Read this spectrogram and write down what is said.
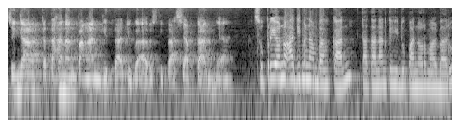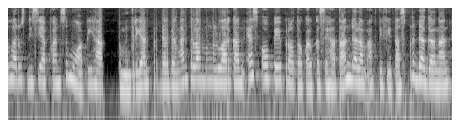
Sehingga ketahanan pangan kita juga harus kita siapkan ya. Supriyono Adi menambahkan, tatanan kehidupan normal baru harus disiapkan semua pihak. Kementerian Perdagangan telah mengeluarkan SOP protokol kesehatan dalam aktivitas perdagangan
